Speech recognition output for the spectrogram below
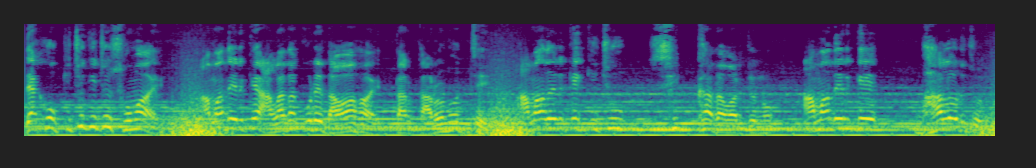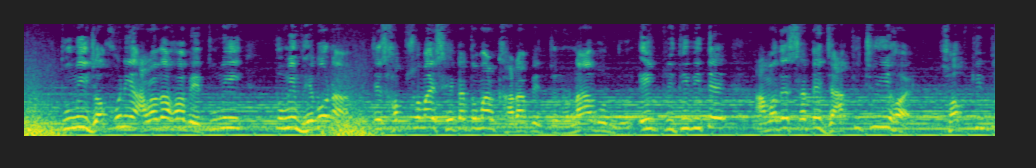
দেখো, কিছু কিছু সময় আমাদেরকে আলাদা করে দেওয়া হয়। তার কারণ হচ্ছে আমাদেরকে কিছু শিক্ষা দেওয়ার জন্য, আমাদেরকে ভালোর জন্য। তুমি যখনই আলাদা হবে, তুমি তুমি ভেবো না যে সবসময় সেটা তোমার খারাপের জন্য। না বন্ধু, এই পৃথিবীতে আমাদের সাথে যা কিছুই হয়, সব কিন্তু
